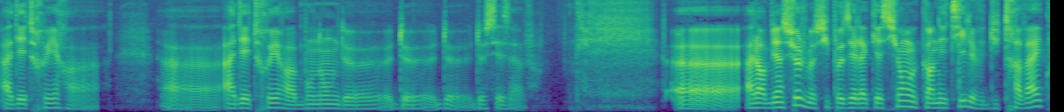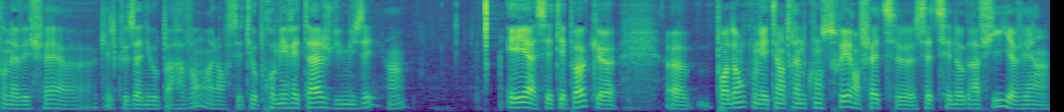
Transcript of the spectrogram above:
à, détruire, à détruire bon nombre de, ses œuvres. Euh, alors bien sûr, je me suis posé la question, qu'en est-il du travail qu'on avait fait euh, quelques années auparavant? Alors c'était au premier étage du musée. Hein. Et à cette époque, euh, pendant qu'on était en train de construire en fait cette scénographie, il y avait un,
